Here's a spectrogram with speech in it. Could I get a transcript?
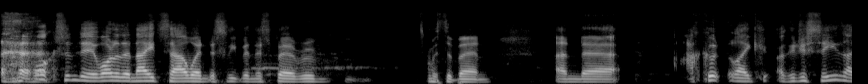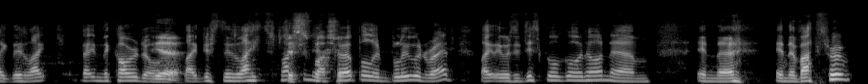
Boxing Day. One of the nights I went to sleep in the spare room with the Ben, and uh, I could like I could just see like the lights in the corridor. Yeah. like just the lights flashing in flashing. purple and blue and red. Like there was a disco going on um in the in the bathroom.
